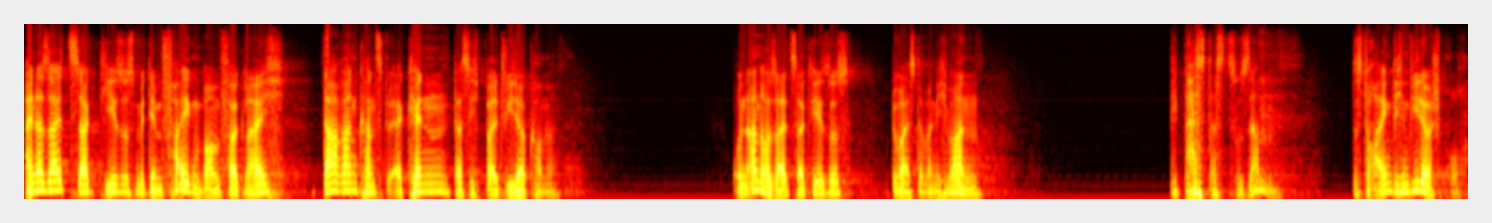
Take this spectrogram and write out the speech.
Einerseits sagt Jesus mit dem Feigenbaum-Vergleich, daran kannst du erkennen, dass ich bald wiederkomme. Und andererseits sagt Jesus, du weißt aber nicht wann. Wie passt das zusammen? Das ist doch eigentlich ein Widerspruch.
